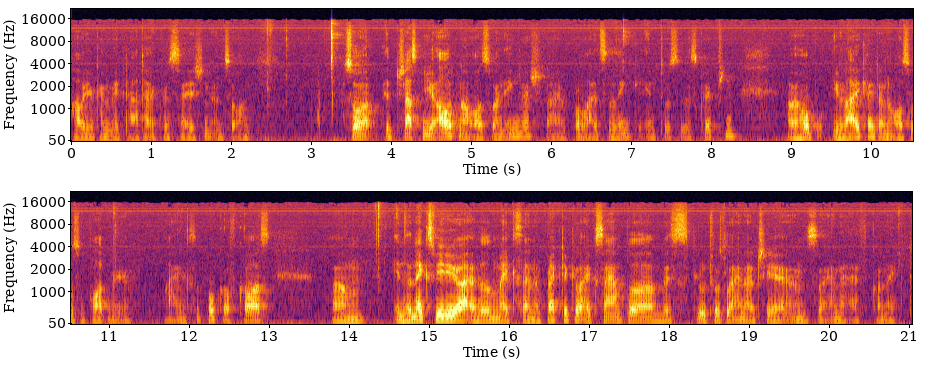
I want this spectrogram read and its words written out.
how you can make data acquisition and so on. So it's just new out now also in English. I provide the link into the description. I hope you like it and also support me buying the book, of course. Um, in the next video, I will make then a practical example with Bluetooth Low Energy and the NRF Connect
